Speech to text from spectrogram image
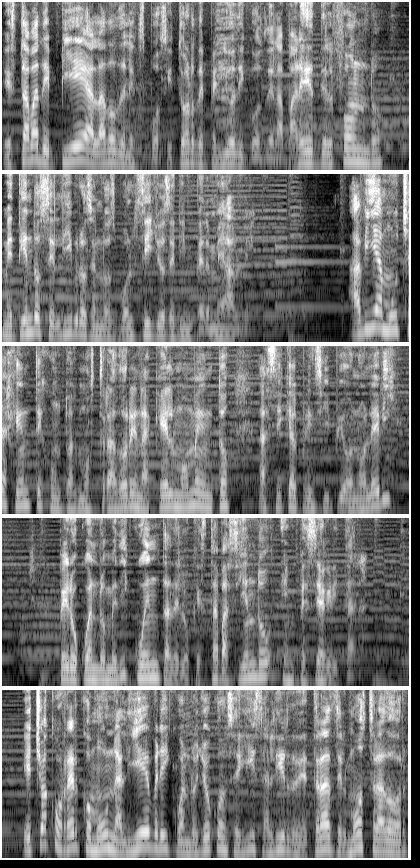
Estaba de pie al lado del expositor de periódicos de la pared del fondo, metiéndose libros en los bolsillos del impermeable. Había mucha gente junto al mostrador en aquel momento, así que al principio no le vi. Pero cuando me di cuenta de lo que estaba haciendo, empecé a gritar. Echó a correr como una liebre y cuando yo conseguí salir de detrás del mostrador,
